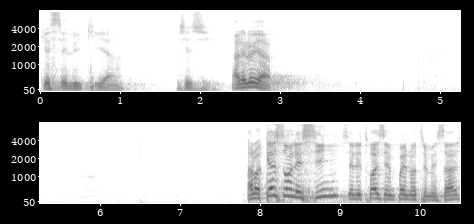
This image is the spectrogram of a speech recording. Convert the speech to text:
que celui qui a Jésus. Alléluia. Alors, quels sont les signes? C'est le troisième point de notre message.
